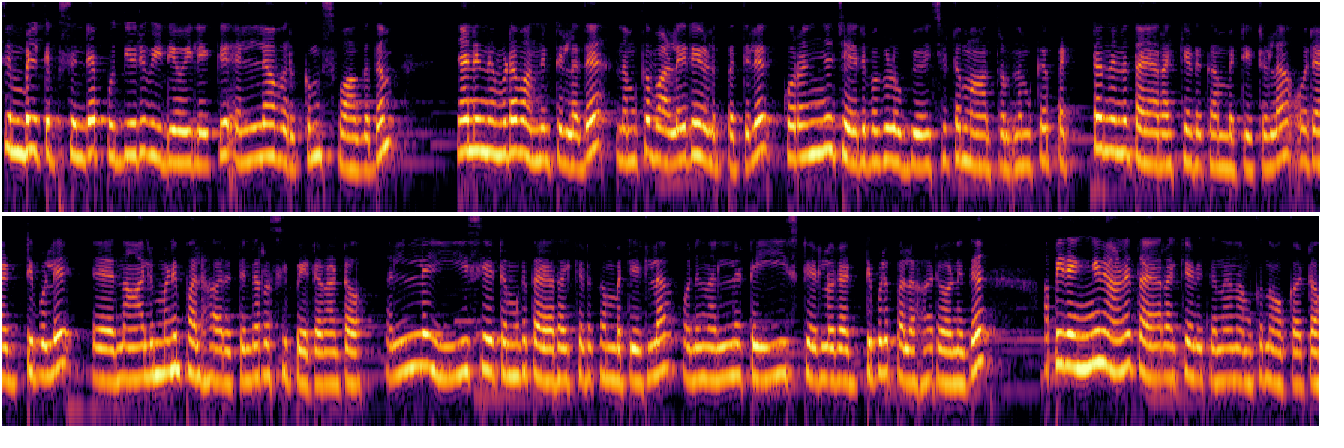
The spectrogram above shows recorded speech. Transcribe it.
സിമ്പിൾ ടിപ്സിന്റെ പുതിയൊരു വീഡിയോയിലേക്ക് എല്ലാവർക്കും സ്വാഗതം. ഞാൻ ഇന്നിവിടെ വന്നിട്ടുള്ളത് നമുക്ക് വളരെ എളുപ്പത്തിൽ കുറഞ്ഞ ചേരുവകൾ ഉപയോഗിച്ചിട്ട് മാത്രം നമുക്ക് പെട്ടെന്ന് തന്നെ തയ്യാറാക്കിയെടുക്കാൻ പറ്റിയിട്ടുള്ള ഒരു അടിപൊളി നാലുമണി പലഹാരത്തിന്റെ റെസിപ്പി ആയിട്ടാണ് കേട്ടോ. നല്ല ഈസി ആയിട്ട് നമുക്ക് തയ്യാറാക്കിയെടുക്കാൻ പറ്റിയിട്ടുള്ള ഒരു നല്ല ടേസ്റ്റി ആയിട്ടുള്ള ഒരു അടിപൊളി പലഹാരമാണിത്. അപ്പോൾ ഇതെങ്ങനെയാണ് തയ്യാറാക്കിയെടുക്കുന്നത് നമുക്ക് നോക്കാം കേട്ടോ.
